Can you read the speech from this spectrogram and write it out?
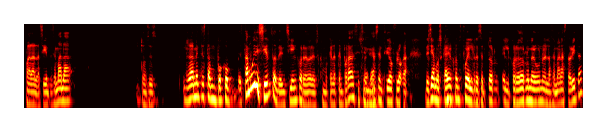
para la siguiente semana. Entonces, realmente está un poco, está muy desierto de en 100 corredores, como que la temporada se ha sentido floja. Decíamos, Karen Hunt fue el receptor, el corredor número uno en la semana hasta ahorita,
